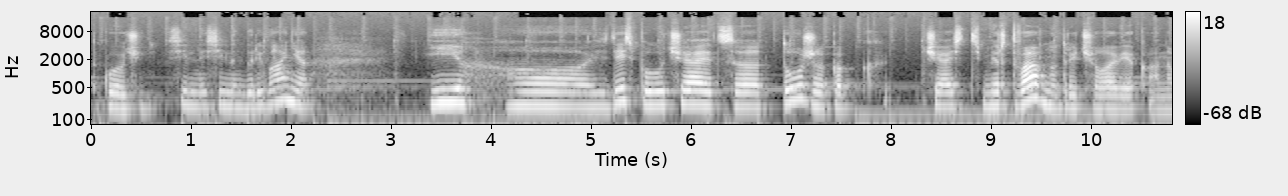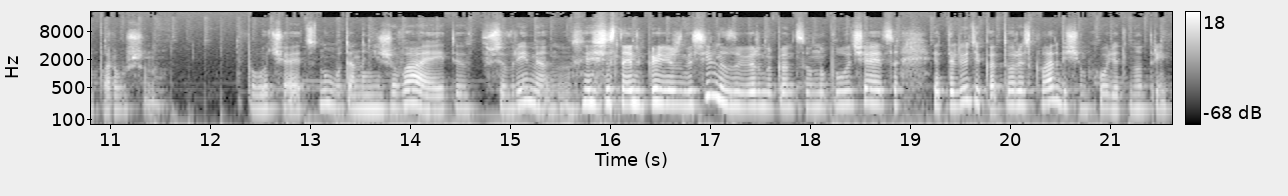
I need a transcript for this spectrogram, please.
такое очень сильное-сильное горевание. И э, здесь получается тоже как часть мертва внутри человека, она порушена получается. Ну, вот она не живая, и ты все время, ну, я сейчас, наверное, конечно, сильно заверну к концу, но получается, это люди, которые с кладбищем ходят внутри.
